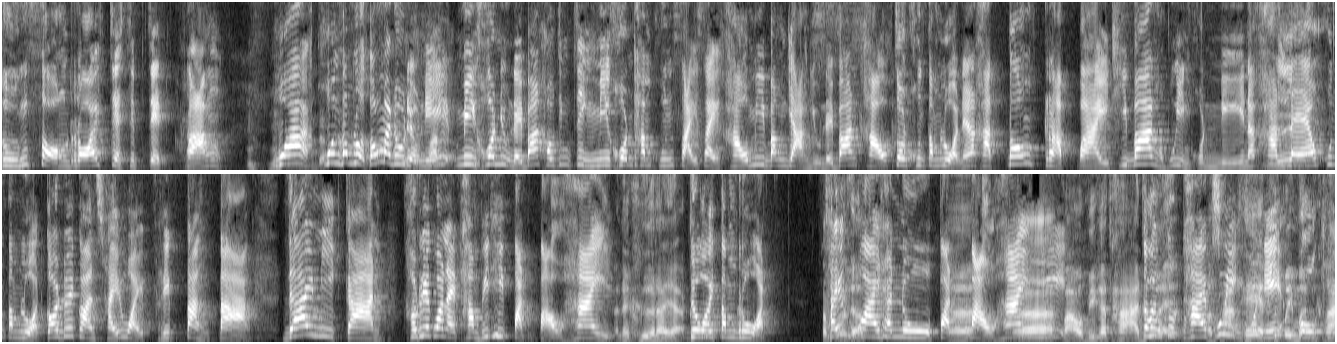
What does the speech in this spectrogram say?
ถึง 277 ครั้ง ว่าคุณตำรวจต้องมาดูเดี๋ยวนี้ มีคนอยู่ในบ้านเขาจริง ๆ มีคนทำคุณใส่ใส่เขามีบางอย่างอยู่ในบ้านเขาจนคุณตำรวจเนี่ยนะคะ ต้องกลับไปที่บ้านของผู้หญิงคนนี้นะคะ แล้วคุณตำรวจก็ด้วยการใช้ไหวพริบต่างๆ ได้มีการเขาเรียกว่าอะไรทำพิธีปัดเป่าให้ อันนั้นคืออะไรอะ โดยตำรวจ ใช้ควายธนูปัดเป่าให้เออที่เป่ามีคาถาจด้วยนสุดท้ายผู้หญิงคนนี้ภาษาเทพซึ่ไม่เหมืโออนเคใคร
